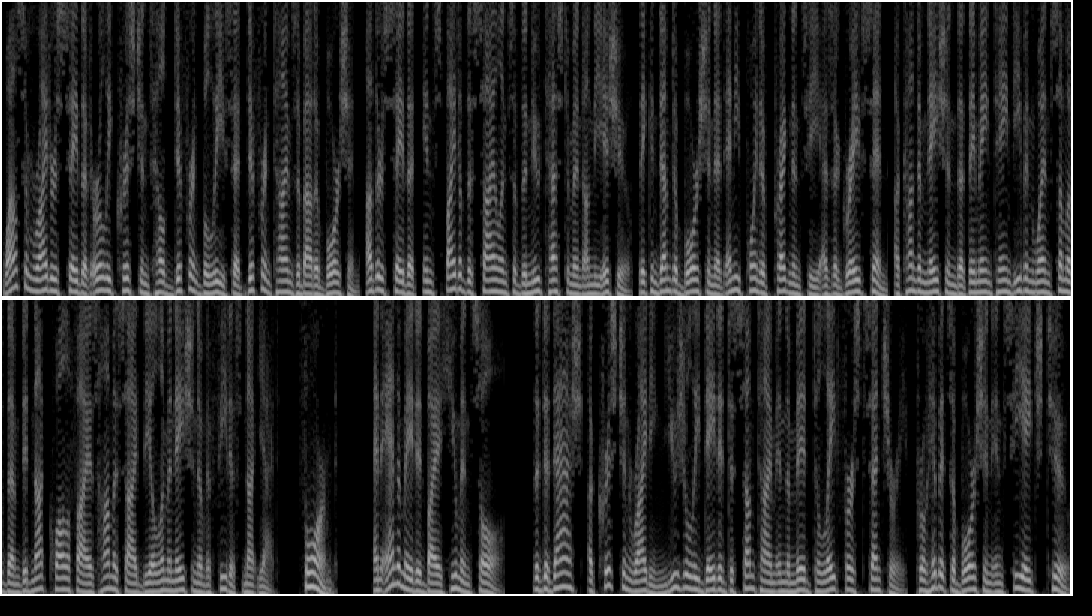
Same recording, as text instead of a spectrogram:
While some writers say that early Christians held different beliefs at different times about abortion, others say that, in spite of the silence of the New Testament on the issue, they condemned abortion at any point of pregnancy as a grave sin, a condemnation that they maintained even when some of them did not qualify as homicide the elimination of a fetus not yet formed and animated by a human soul. The Didache, a Christian writing usually dated to sometime in the mid to late 1st century, prohibits abortion in ch2,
